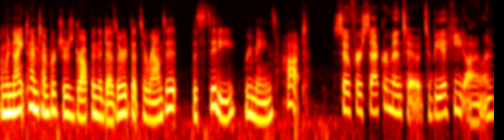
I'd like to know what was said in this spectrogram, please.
And when nighttime temperatures drop in the desert that surrounds it, the city remains hot. So, for Sacramento to be a heat island,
